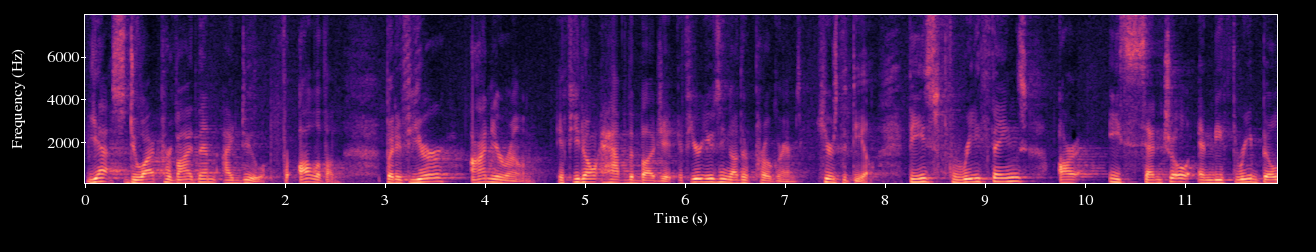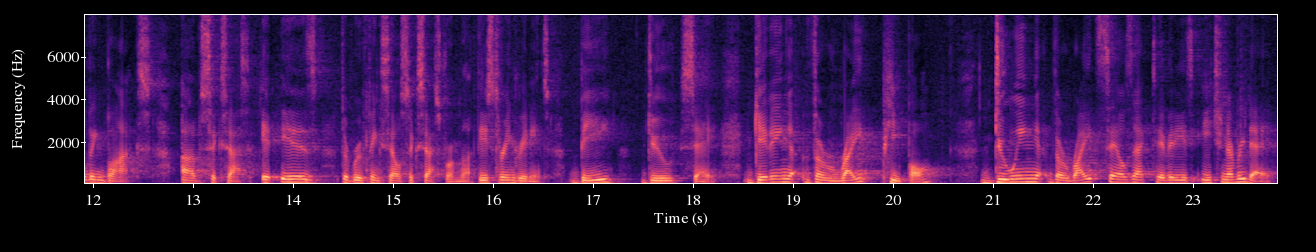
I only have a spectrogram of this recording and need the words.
Yes, do I provide them? I do, for all of them. But if you're on your own, if you don't have the budget, if you're using other programs, here's the deal. These three things are essential and the three building blocks of success. It is the roofing sales success formula. These three ingredients be, do, say. Getting the right people doing the right sales activities each and every day,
